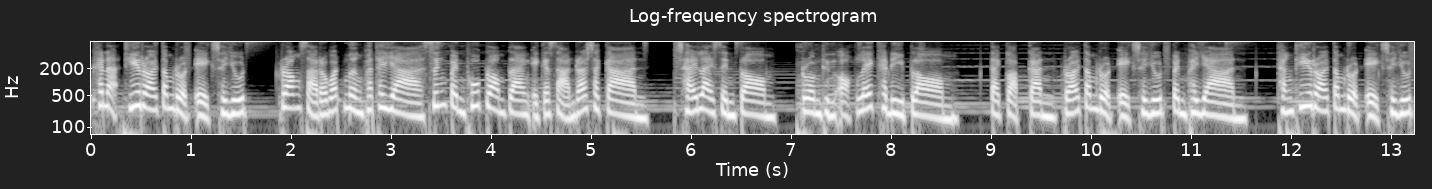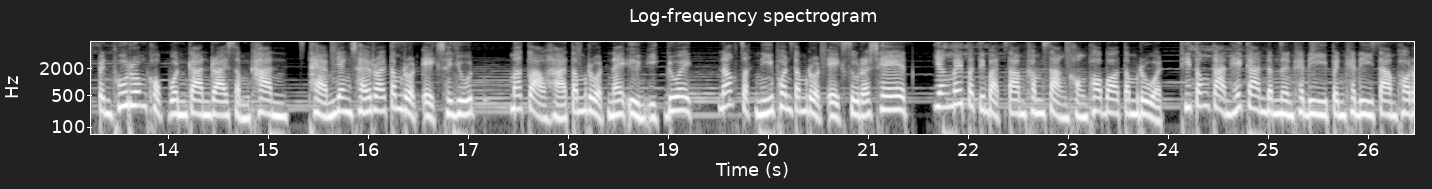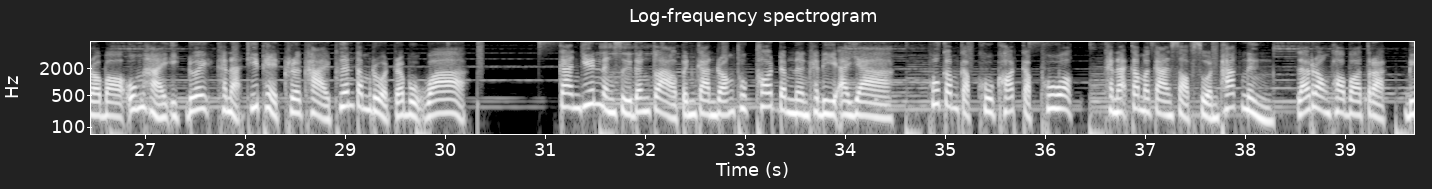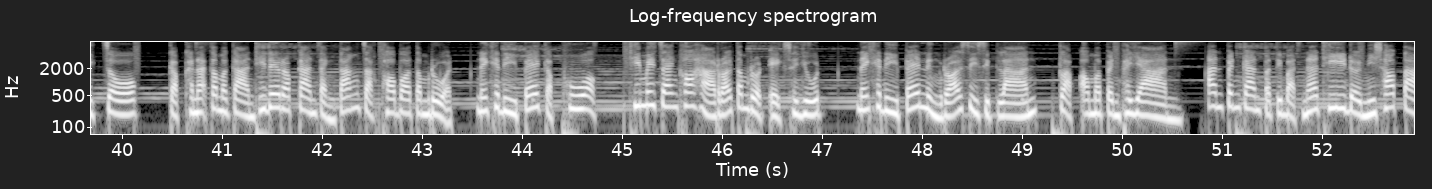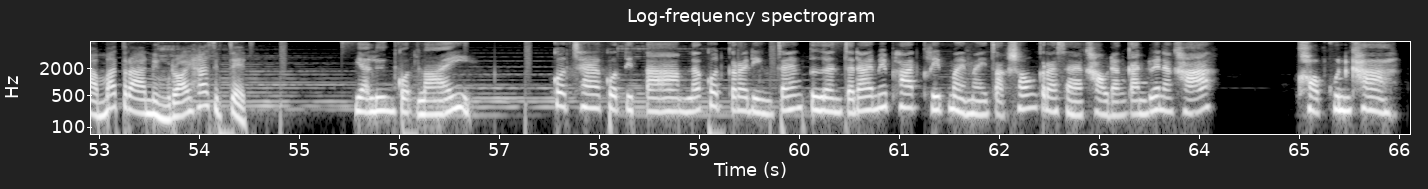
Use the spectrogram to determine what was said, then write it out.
ขณะที่ร้อยตำรวจเอกชยุทธรองสารวัตรเมืองพัทยาซึ่งเป็นผู้ปลอมแปลงเอกสารราชการ ใช้ลายเซ็นปลอม รวมถึงออกเลขคดีปลอม แต่กลับกันร้อยตำรวจเอกชยุทธเป็นพยาน ทั้งที่ร้อยตำรวจเอกชยุทธเป็นผู้ร่วมขบวนการรายสำคัญ แถมยังใช้ร้อยตำรวจเอกชยุทธมากล่าวหาตำรวจนายอื่นอีกด้วย นอกจากนี้พลตำรวจเอกสุรเชษฐ์ยังไม่ปฏิบัติตามคำสั่งของพอบตำรวจ ที่ต้องการให้การดำเนินคดีเป็นคดีตามพรบอุ้มหายอีกด้วย ขณะที่เพจเครือข่ายเพื่อนตำรวจระบุว่า การยื่นหนังสือดังกล่าวเป็นการร้องทุกข์โทษดำเนินคดีอาญาผู้กำกับครูคอสกับพวก คณะกรรมการสอบสวนภาคหนึ่งและรองพอบตรักบิ๊กโจ๊ก กับคณะกรรมการที่ได้รับการแต่งตั้งจากพบตำรวจ ในคดีเป้กับพวก ที่ไม่แจ้งข้อหาร้อยตำรวจเอกชยุทธในคดีเป้ 140 ล้าน กลับเอามาเป็นพยาน อันเป็นการปฏิบัติหน้าที่โดยมิชอบตามมาตรา 157 อย่าลืมกดไลค์กดแชร์กดติดตาม และกดกระดิ่งแจ้งเตือนจะได้ไม่พลาดคลิปใหม่ๆ จากช่องกระแสข่าวดังกันด้วยนะคะ ขอบคุณค่ะ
